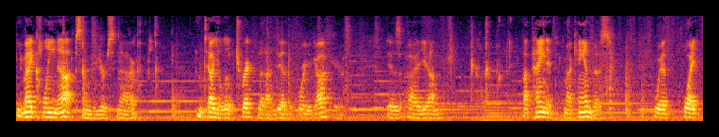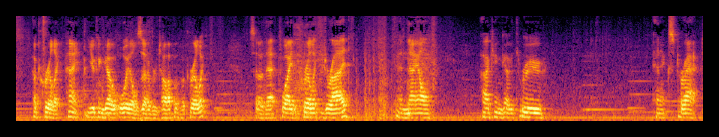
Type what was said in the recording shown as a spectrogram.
you may clean up some of your snow. I'll tell you a little trick that I did before you got here. Is I um, I painted my canvas with white acrylic paint. You can go oils over top of acrylic. So that white acrylic dried, and now I can go through and extract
